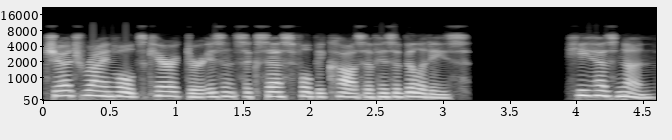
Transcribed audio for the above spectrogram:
Judge Reinhold's character isn't successful because of his abilities. He has none.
